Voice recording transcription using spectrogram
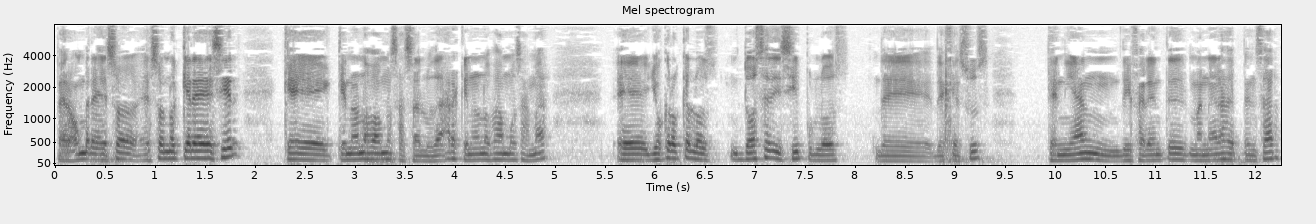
pero hombre, eso, eso no quiere decir que, que no nos vamos a saludar, que no nos vamos a amar. Yo creo que los doce discípulos de, de Jesús tenían diferentes maneras de pensar,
